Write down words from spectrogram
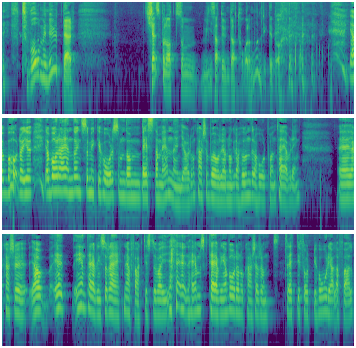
Två minuter? Känns på något som visar att du inte har tålamod riktigt då. jag, borrar ju, jag borrar ändå inte så mycket hår som de bästa männen gör. De kanske borrar några hundra hår på en tävling. Eh, jag kanske, ja, en tävling så räknar jag faktiskt, det var en hemsk tävling, jag borrade nog kanske runt 30-40 hål i alla fall.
